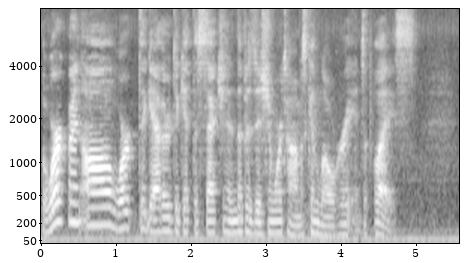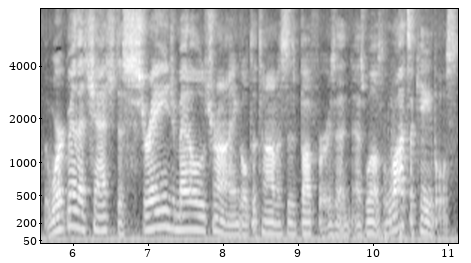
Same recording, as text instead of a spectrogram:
the workmen all worked together to get the section in the position where Thomas can lower it into place. The workmen attached a strange metal triangle to Thomas's buffers, and, as well as lots of cables.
